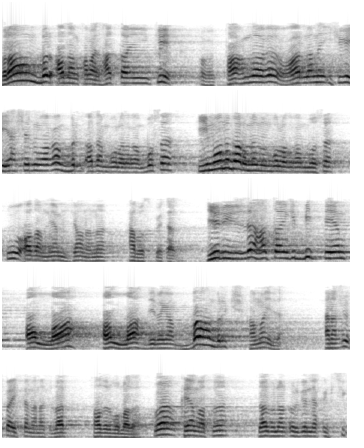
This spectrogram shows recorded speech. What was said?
Biron bir odam qolmaydi. Hattoki tog'dagi g'orlarni ichiga yashirinib olgan bir odam bo'ladigan bo'lsa iymoni bor mo'min bo'ladigan bo'lsa u odamni ham jonini qabz qilib ketadi. Yer yuzida hattoki bitta ham olloh olloh demagan biron bir kishi qolmaydi. Ana shu paytda mana shular sodir bo'ladi. Va qiyomatni sizlar bilan o'rganayotgan kichik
